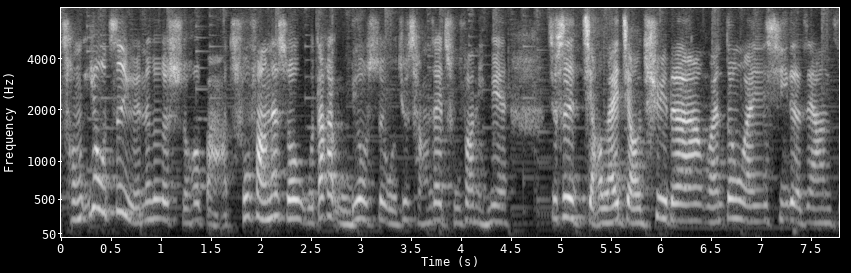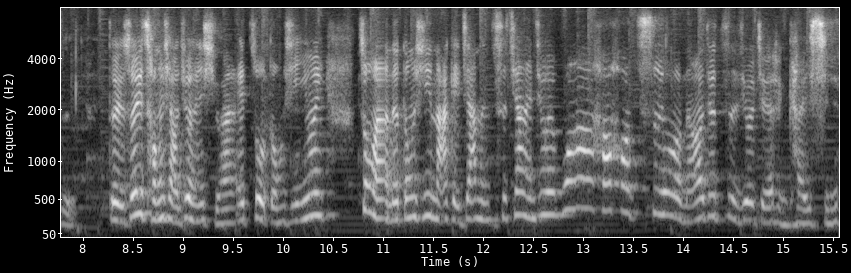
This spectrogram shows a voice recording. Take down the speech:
从幼稚园那个时候吧，厨房那时候我大概五六岁，我就常在厨房里面，就是搅来搅去的啊，玩东玩西的这样子。对，所以从小就很喜欢哎做东西，因为做完的东西拿给家人吃，家人就会哇，好好吃哦，然后就自己就觉得很开心。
